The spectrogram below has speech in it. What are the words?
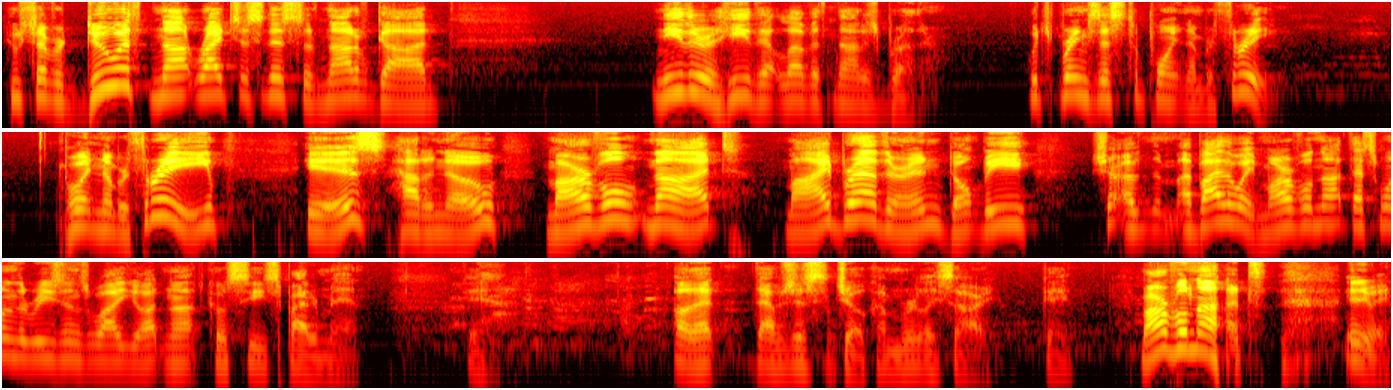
Whosoever doeth not righteousness of not of God, neither he that loveth not his brother. Which brings us to point number three. Point number three is how to know marvel not, my brethren. Don't be. Sure. Uh, by the way, marvel not. That's one of the reasons why you ought not go see Spider Man. Okay. Oh, that that was just a joke. I'm really sorry. Okay. Marvel not. Anyway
